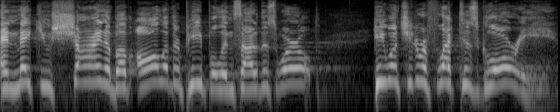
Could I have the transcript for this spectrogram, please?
and make you shine above all other people inside of this world. He wants you to reflect His glory.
